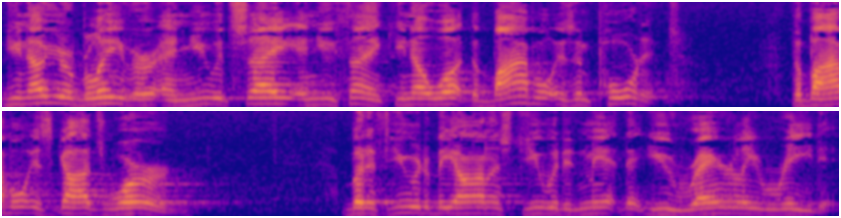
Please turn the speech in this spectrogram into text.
you know you're a believer, and you would say and you think, you know what? The Bible is important. The Bible is God's word. But if you were to be honest, you would admit that you rarely read it.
